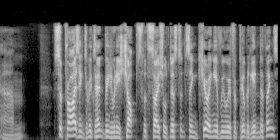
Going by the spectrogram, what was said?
Um, surprising to me because I hadn't been to any shops with social distancing, queuing everywhere for people to get into things,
